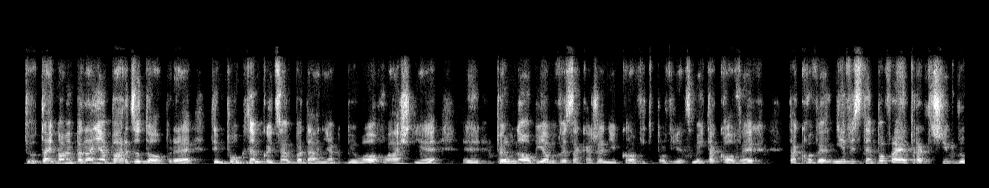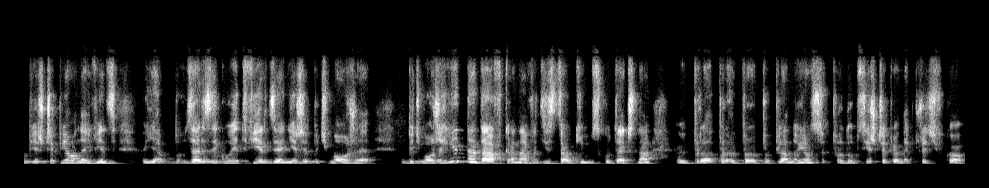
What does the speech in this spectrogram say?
tutaj mamy badania bardzo dobre. Tym punktem końcowym w badaniach było właśnie y, pełnoobjawowe zakażenie COVID, powiedzmy, i takowych, takowe nie występowały praktycznie w grupie szczepionej, więc ja zaryzykuję twierdzenie, że być może, być może jedna dawka nawet jest całkiem skuteczna. planując produkcję szczepionek przeciwko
